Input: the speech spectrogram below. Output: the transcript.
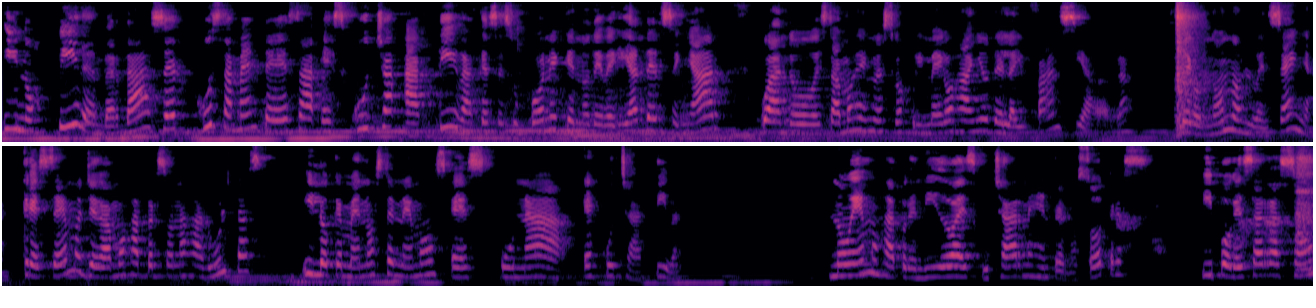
y nos piden, ¿verdad?, hacer justamente esa escucha activa que se supone que nos deberían de enseñar cuando estamos en nuestros primeros años de la infancia, ¿verdad? Pero no nos lo enseñan. Crecemos, llegamos a personas adultas y lo que menos tenemos es una escucha activa. No hemos aprendido a escucharnos entre nosotros y por esa razón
